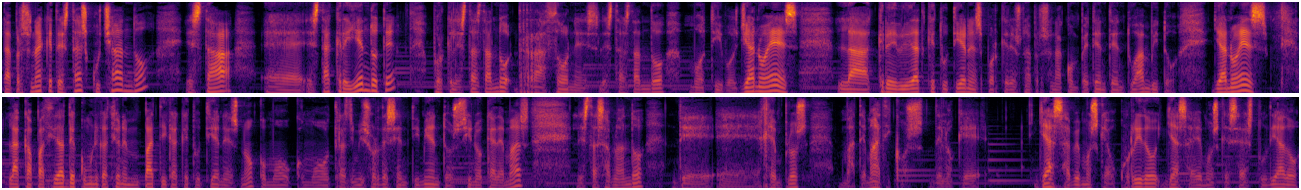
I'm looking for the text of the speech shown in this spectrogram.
la persona que te está escuchando está, eh, está creyéndote porque le estás dando razones, le estás dando motivos. Ya no es la credibilidad que tú tienes porque eres una persona competente en tu ámbito, ya no es la capacidad de comunicación empática que tú tienes, ¿no? Como, como transmisor de sentimientos, sino que además le estás hablando de eh, ejemplos matemáticos de lo que ya sabemos que ha ocurrido, ya sabemos que se ha estudiado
